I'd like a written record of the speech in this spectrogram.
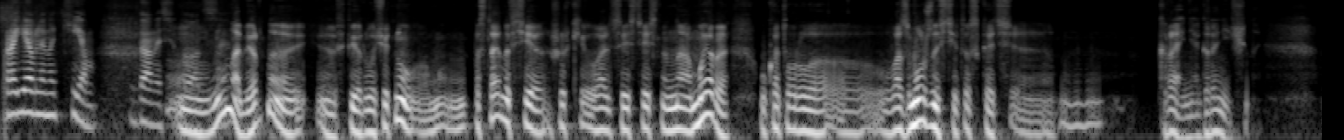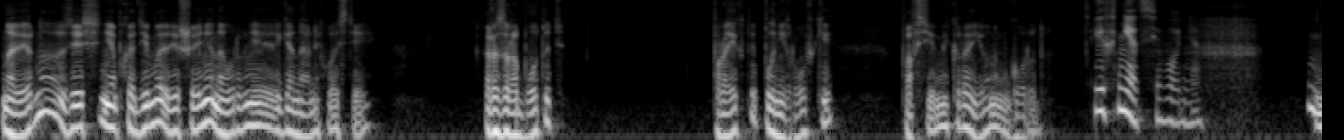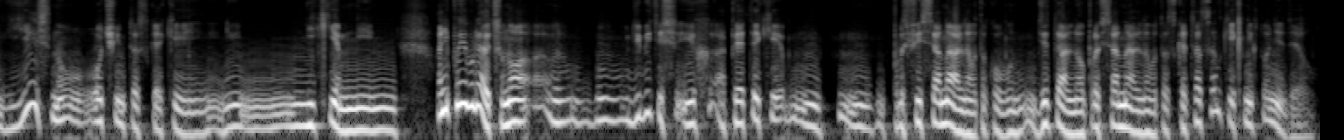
проявлена кем в данной ситуации? Ну, наверное, э, в первую очередь, ну, постоянно все шишки валятся, естественно, на мэра, у которого э, возможности, так сказать, э, крайне ограничены. Наверное, здесь необходимо решение на уровне региональных властей. Разработать проекты, планировки по всем микрорайонам города. Их нет сегодня. Есть, но очень, так сказать, ни, никем не... Они появляются, но э, удивитесь, их, опять-таки, профессионального, такого детального, профессионального, так сказать, оценки их никто не делал.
